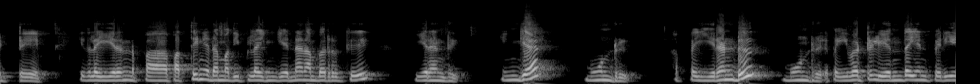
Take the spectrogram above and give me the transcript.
எட்டு. இதில் இரண்டு ப பத்தின் இட மதிப்பில் இங்கே என்ன நம்பர் இருக்குது இரண்டு. இங்கே மூன்று. அப்போ இரண்டு மூன்று. இப்போ இவற்றில் எந்த எண் பெரிய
